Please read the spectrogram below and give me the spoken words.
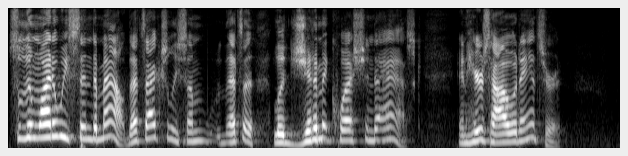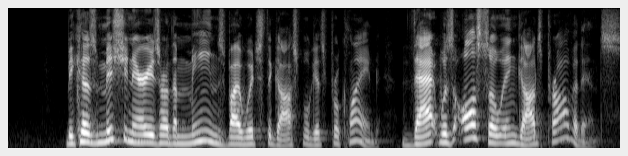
So then why do we send them out? That's actually some that's a legitimate question to ask. And here's how I would answer it. Because missionaries are the means by which the gospel gets proclaimed. That was also in God's providence.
